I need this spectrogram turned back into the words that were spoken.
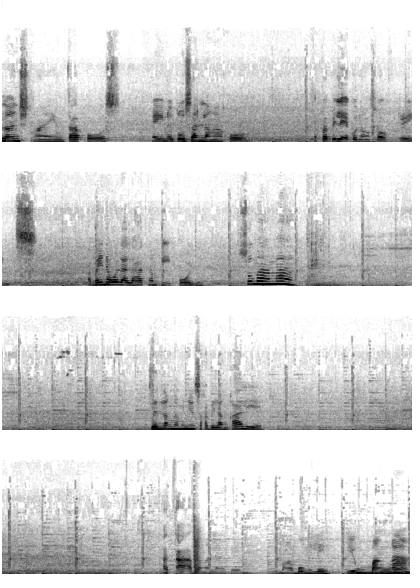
lunchtime. Tapos, may inutusan lang ako. Nagpapili ako ng soft drinks. Abay na wala lahat ng people. Sumama. Diyan lang naman yun sa kabilang kali eh. At aabangan natin yung mga bumili. Yung mga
